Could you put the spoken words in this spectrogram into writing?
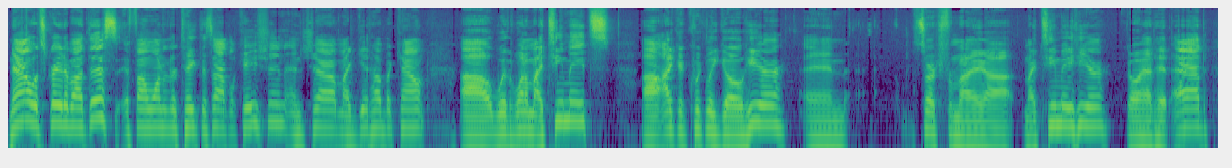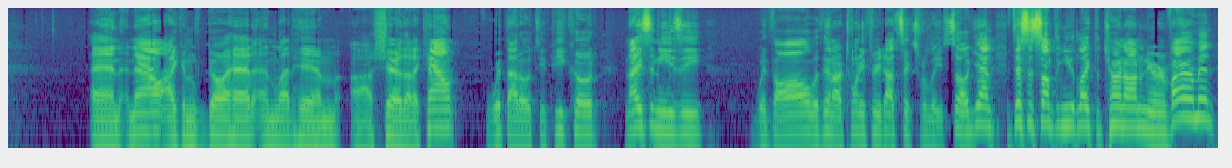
Now, what's great about this, if I wanted to take this application and share out my GitHub account uh, with one of my teammates, uh, I could quickly go here and search for my, uh, my teammate here, go ahead, hit add, and now I can go ahead and let him uh, share that account with that OTP code. Nice and easy with all within our 23.6 release. So again, if this is something you'd like to turn on in your environment,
